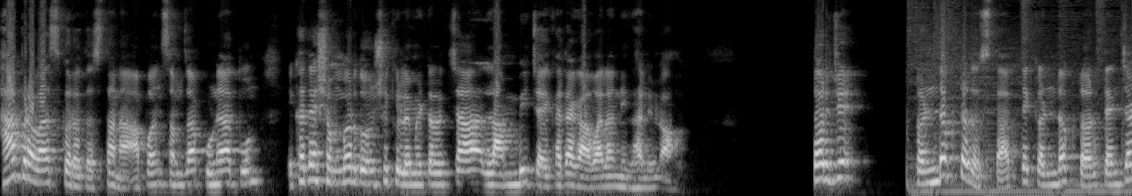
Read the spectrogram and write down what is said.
हा प्रवास करत असताना आपण समजा पुण्यातून एखाद्या शंभर दोनशे किलोमीटरच्या लांबीच्या एखाद्या गावाला निघालेलो आहोत. तर जे कंडक्टर असतात ते कंडक्टर त्यांच्या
